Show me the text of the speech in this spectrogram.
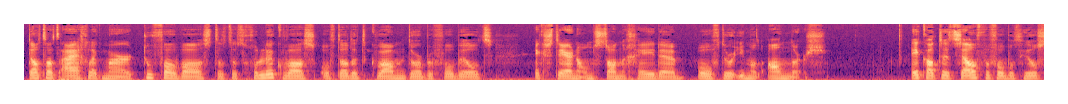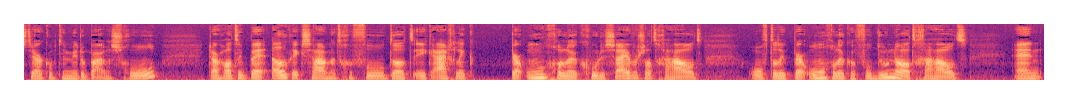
dat dat eigenlijk maar toeval was, dat het geluk was of dat het kwam door bijvoorbeeld externe omstandigheden of door iemand anders. Ik had dit zelf bijvoorbeeld heel sterk op de middelbare school. Daar had ik bij elk examen het gevoel dat ik eigenlijk per ongeluk goede cijfers had gehaald of dat ik per ongeluk een voldoende had gehaald. En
